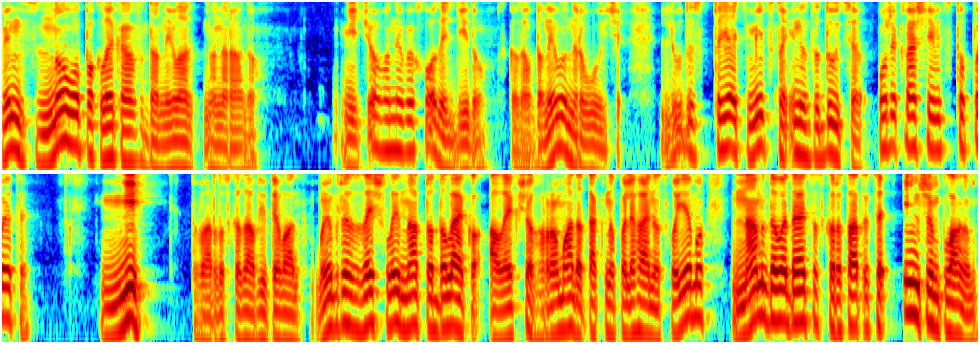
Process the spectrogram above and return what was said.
Він знову покликав Данила на нараду. Нічого не виходить, діду, сказав Данило, нервуючи. Люди стоять міцно і не здадуться. Може, краще відступити? Ні, твердо сказав дід Іван. Ми вже зайшли надто далеко, але якщо громада так наполягає на своєму, нам доведеться скористатися іншим планом.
